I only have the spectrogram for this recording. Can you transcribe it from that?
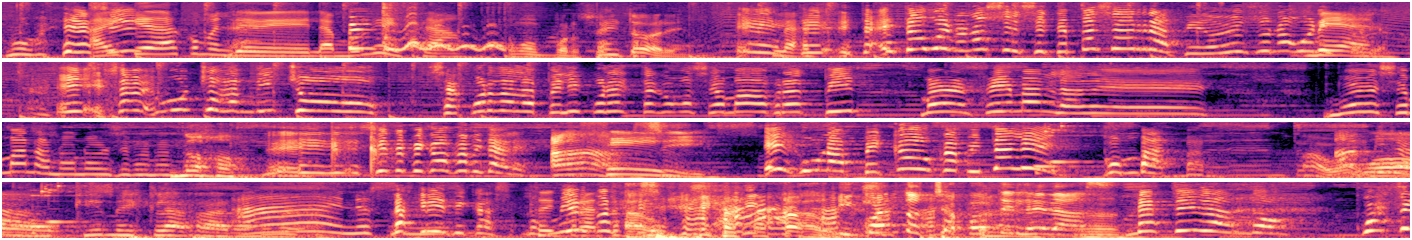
me voy así. Ahí quedas como el de la hamburguesa. Como por sectores. Este, Claro. está, está bueno, no sé, se te pasa rápido, es una buena Bien. historia. Eh, ¿sabe? Muchos han dicho, ¿se acuerdan la película esta, cómo se llamaba Brad Pitt? Marion Freeman, la de nueve semanas, no, nueve semanas. No. Eh, siete pecados capitales. Ah, Sí. sí. Es una pecados capitales con Batman. Ah, bueno. Wow. Qué mezcla rara. Ay, no. Las críticas, los miércoles. ¿Y cuántos chapotes le das? Le estoy dando cuatro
